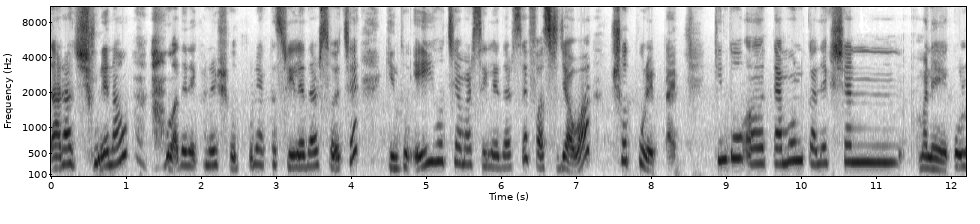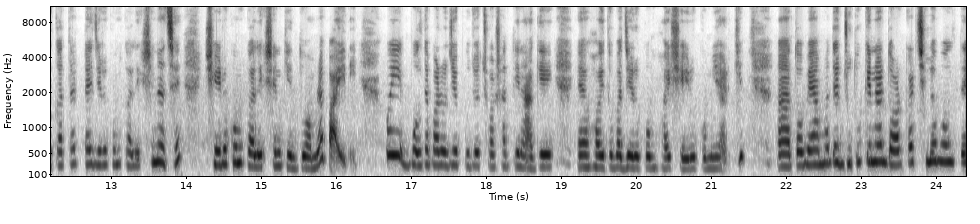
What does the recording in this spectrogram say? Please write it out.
তারা শুনে নাও, আমাদের এখানে সোদপুরে একটা শ্রীলেদার্স হয়েছে, কিন্তু এই হচ্ছে আমার শ্রীলেদার্সে ফার্স্ট যাওয়া সোদপুরেরটায়। কিন্তু তেমন কালেকশন মানে কলকাতারটায় যেরকম কালেকশন আছে, সেরকম কালেকশন কিন্তু আমরা পাইনি। ওই বলতে পারো যে পুজো ছ সাত দিন আগে হয়তো বা যেরকম হয় সেই রকমই আর কি। তবে আমাদের জুতো কেনার দরকার ছিল বলতে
